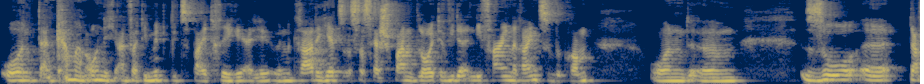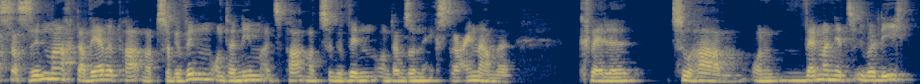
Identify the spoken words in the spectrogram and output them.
Und dann kann man auch nicht einfach die Mitgliedsbeiträge erhöhen. Gerade jetzt ist es ja spannend, Leute wieder in die Vereine reinzubekommen. Und ähm, so, äh, dass das Sinn macht, da Werbepartner zu gewinnen, Unternehmen als Partner zu gewinnen und dann so eine extra Einnahmequelle zu haben. Und wenn man jetzt überlegt,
